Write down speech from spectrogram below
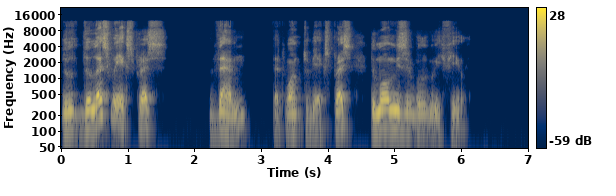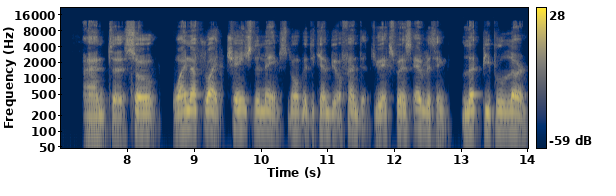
The, the less we express them that want to be expressed, the more miserable we feel. And uh, so, why not write? Change the names. Nobody can be offended. You express everything. Let people learn.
